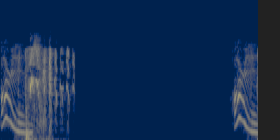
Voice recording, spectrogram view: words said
Orange. Orange.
